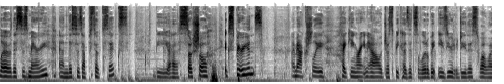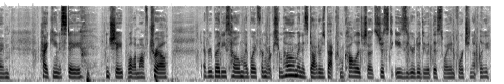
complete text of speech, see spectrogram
Hello, this is Mary, and this is episode six the uh, social experience. I'm actually hiking right now just because it's a little bit easier to do this while I'm hiking to stay in shape while I'm off trail. Everybody's home. My boyfriend works from home and his daughter's back from college, so it's just easier to do it this way, unfortunately.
